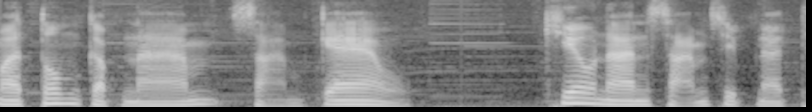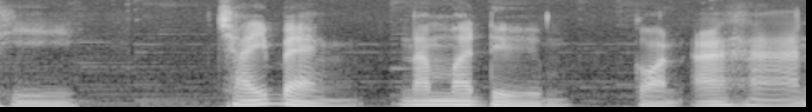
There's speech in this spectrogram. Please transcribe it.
มาต้มกับน้ำสามแก้ว เคี่ยวนาน 30 นาที ใช้แบ่งนำมาดื่มก่อนอาหาร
